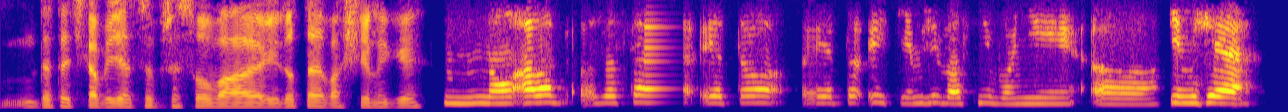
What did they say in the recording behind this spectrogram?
jde teďka vidět, se přesouvá i do té vaší ligy. No, ale zase je to, je to i tím, že vlastně oni, uh, tím, že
